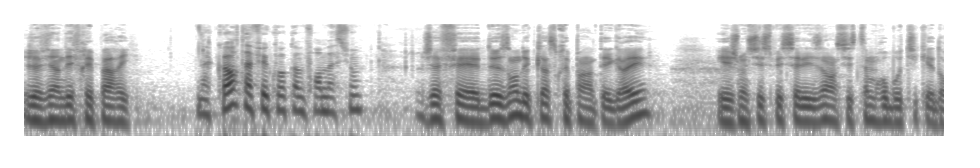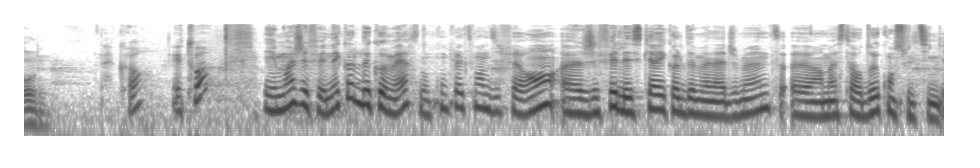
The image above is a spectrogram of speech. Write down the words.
Je viens d'Effray Paris. D'accord, tu as fait quoi comme formation? J'ai fait deux ans de classe prépa intégrée et je me suis spécialisé en système robotique et drone. D'accord. Et toi? Et moi j'ai fait une école de commerce, donc complètement différent. Euh, j'ai fait l'ESCA école de management, euh, un master 2 consulting.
